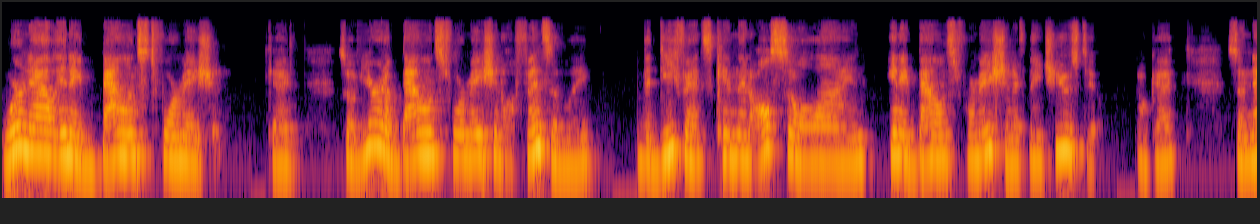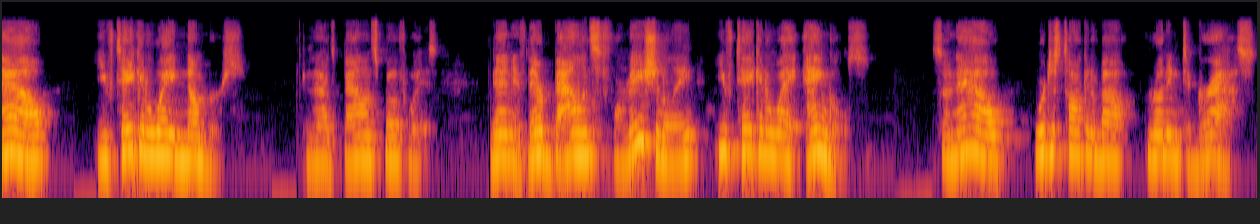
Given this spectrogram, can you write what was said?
We're now in a balanced formation. Okay. So if you're in a balanced formation offensively, the defense can then also align in a balanced formation if they choose to. Okay. So now you've taken away numbers because now it's balanced both ways. Then if they're balanced formationally, you've taken away angles. So now we're just talking about running to grass.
